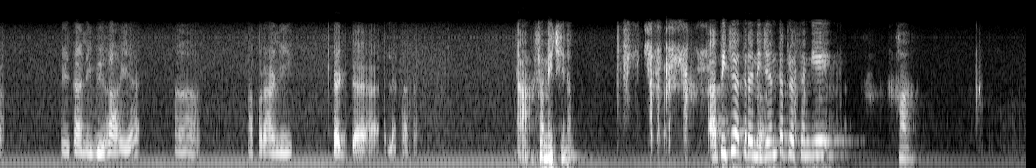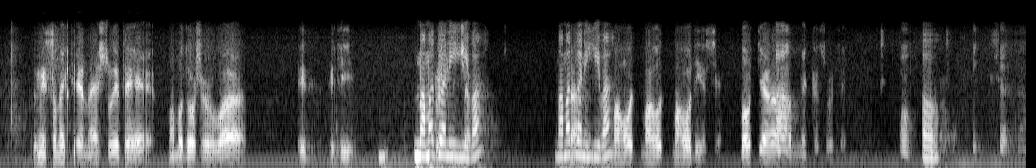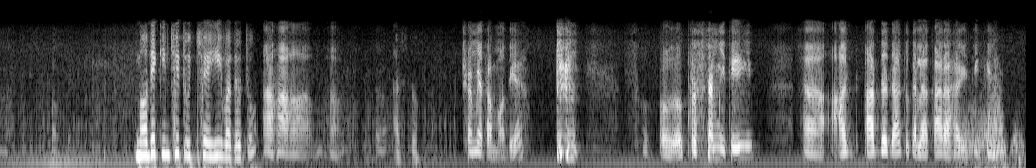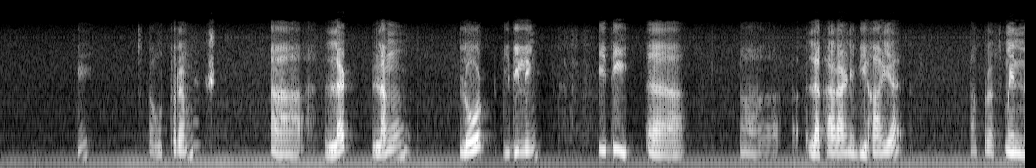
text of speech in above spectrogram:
एतानि विहाय अपराणि षड् लकारः। समीचीनम्। अपि च अत्र निजन्तप्रसङ्गे हा। सम्यक्तया न श्रूयते मम दोषः वा इति मम ध्वनिः वा? मम ध्वनिः वा? महोदयस्य। भवत्याः सम्यक् श्रूयते। महोदय किञ्चित् उच्चैः वदतु। अस्तु। क्षम्यतां महोदय। प्रश्नम् इति आर्धधातुकलाकारः इति किम् उत्तरं लट् लङ् लोट् विधिलिङ् इति लकाराणि विहाय, अपरस्मिन्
